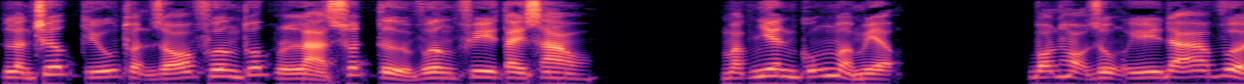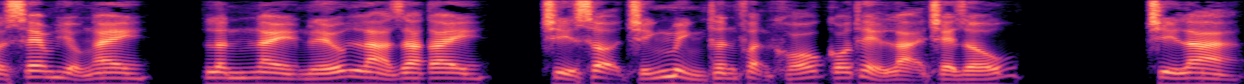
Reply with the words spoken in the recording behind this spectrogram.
lần trước cứu thuận gió phương thuốc là xuất tử Vương Phi tay sao? Mặc nhiên cũng mở miệng. Bọn họ dụng ý đã vừa xem hiểu ngay, lần này nếu là ra tay, chỉ sợ chính mình thân phận khó có thể lại che giấu. Chỉ là,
